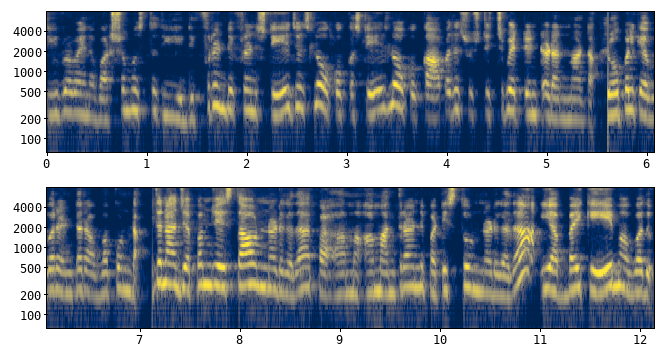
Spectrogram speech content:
తీవ్రమైన వర్షం వస్తుంది డిఫరెంట్ డిఫరెంట్ స్టేజెస్లో ఒక్కొక్క స్టేజ్లో ఒక్కొక్క ఆపద సృష్టించి పెట్టింటాడు అనమాట లోపలికి ఎవరు ఎంటర్ అవ్వకుండా. ఇతను ఆ జపం చేస్తా ఉన్నాడు కదా ఆ మంత్రాన్ని పఠిస్తూ ఉన్నాడు కదా ఈ అబ్బాయికి ఏం అవ్వదు.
